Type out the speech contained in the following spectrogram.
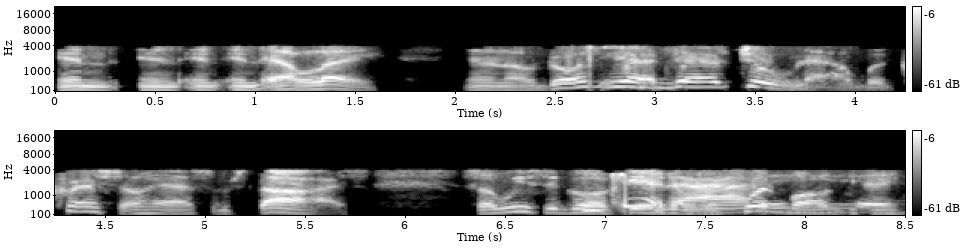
in in in, in L.A. You know, Dorsey had there too now, but Crenshaw had some stars. So we used to go up there. Was a football game.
